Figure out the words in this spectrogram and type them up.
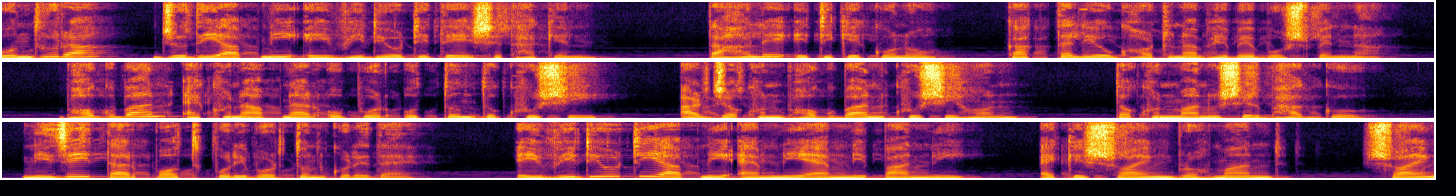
বন্ধুরা, যদি আপনি এই ভিডিওটিতে এসে থাকেন, তাহলে এটিকে কোনো কাকতালীয় ঘটনা ভেবে বসবেন না। ভগবান এখন আপনার ওপর অত্যন্ত খুশি, আর যখন ভগবান খুশি হন, তখন মানুষের ভাগ্য নিজেই তার পথ পরিবর্তন করে দেয়। এই ভিডিওটি আপনি এমনি এমনি পাননি, একে স্বয়ং ব্রহ্মাণ্ড, স্বয়ং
